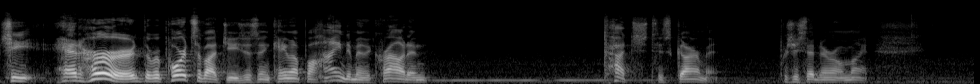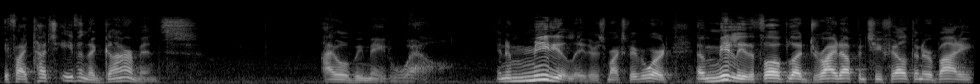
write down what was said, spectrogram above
She had heard the reports about Jesus and came up behind him in the crowd and touched his garment. For she said in her own mind, If I touch even the garments, I will be made well. And immediately, there's Mark's favorite word, immediately the flow of blood dried up and she felt in her body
